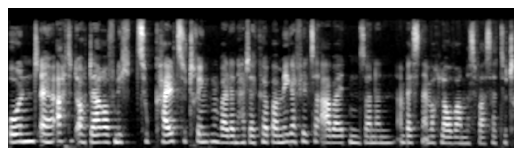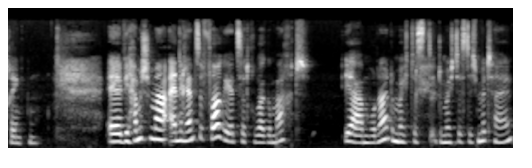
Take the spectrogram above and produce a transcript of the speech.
Und äh, achtet auch darauf, nicht zu kalt zu trinken, weil dann hat der Körper mega viel zu arbeiten, sondern am besten einfach lauwarmes Wasser zu trinken. Äh, wir haben schon mal eine ganze Folge jetzt darüber gemacht. Ja, Mona, du möchtest, du möchtest dich mitteilen?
